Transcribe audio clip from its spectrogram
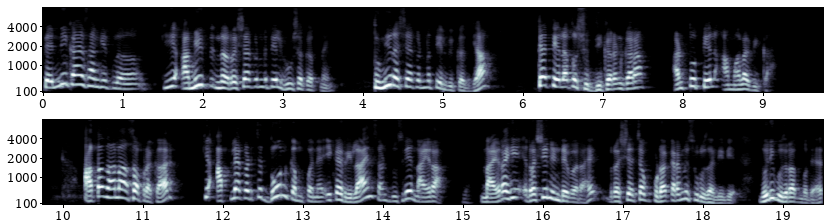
त्यांनी काय सांगितलं? की आम्ही रशियाकडनं तेल घेऊ शकत नाही. तुम्ही रशियाकडनं तेल विकत घ्या. त्या तेलाचं शुद्धीकरण करा आणि तो तेल आम्हाला विका. आता झाला असा प्रकार की आपल्याकडच्या दोन कंपन्या एका रिलायन्स आणि दुसरी नायरा नायरा ही रशियन इंडेवर आहे. रशियाच्या पुढाकाराने सुरू झालेली आहे. दोन्ही गुजरातमध्ये आहेत.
